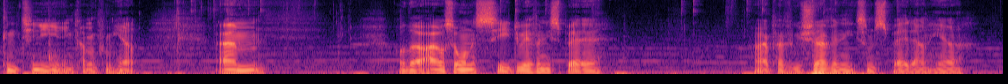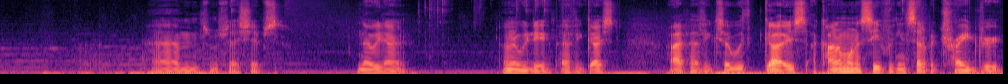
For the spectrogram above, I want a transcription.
continuing coming from here um, although I also want to see do we have any spare alright perfect we should have any some spare down here um, some spare ships no we don't oh no we do perfect ghost alright perfect so with ghost I kind of want to see if we can set up a trade route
